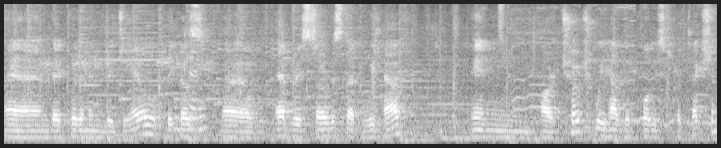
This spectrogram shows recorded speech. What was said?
and they put him in the jail because Okay. uh, every service that we have in our church we have the police protection,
